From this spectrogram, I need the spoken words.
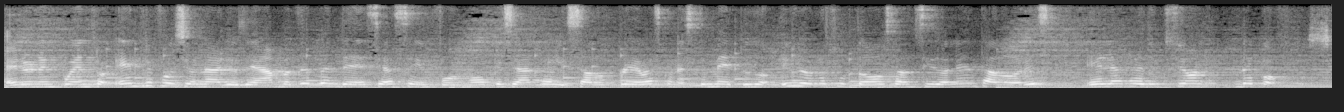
En un encuentro entre funcionarios de ambas dependencias se informó que se han realizado pruebas con este método y los resultados han sido alentadores en la reducción de costos.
